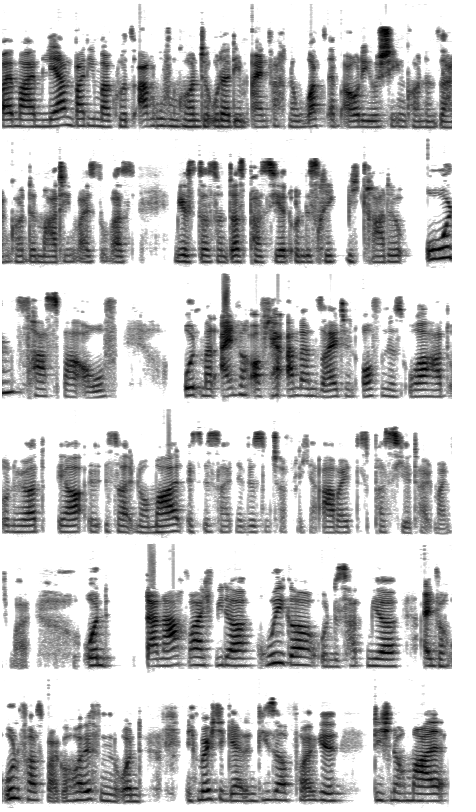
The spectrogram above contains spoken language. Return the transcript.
bei meinem Lernbuddy mal kurz anrufen konnte oder dem einfach eine WhatsApp-Audio schicken konnte und sagen konnte, Martin, weißt du was, mir ist das und das passiert und es regt mich gerade unfassbar auf. Und man einfach auf der anderen Seite ein offenes Ohr hat und hört, ja, ist halt normal, es ist halt eine wissenschaftliche Arbeit, das passiert halt manchmal. Und danach war ich wieder ruhiger und es hat mir einfach unfassbar geholfen. Und ich möchte gerne in dieser Folge dich nochmal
